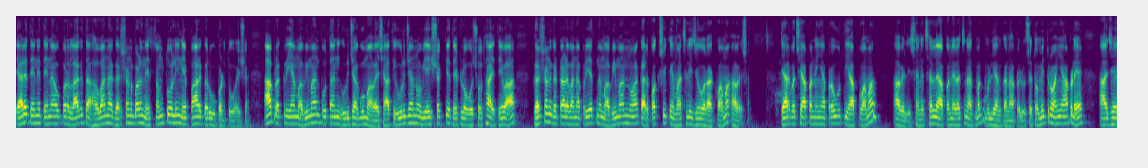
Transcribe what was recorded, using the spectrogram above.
ત્યારે તેને તેના ઉપર લાગતા હવાના ઘર્ષણ બળને સમતોલીને પાર કરવું પડતું હોય છે. આ પ્રક્રિયામાં વિમાન પોતાની ઊર્જા ગુમાવે છે. આથી ઉર્જાનો વ્યય શક્ય તેટલો ઓછો થાય તેવા ઘર્ષણ ઘટાડવાના પ્રયત્નમાં વિમાનનો આકાર પક્ષી કે માછલી જેવો રાખવામાં આવે છે. ત્યાર પછી આપણને અહીંયા પ્રવૃત્તિ આપવામાં આવેલી છે અને છેલ્લે આપણને રચનાત્મક મૂલ્યાંકન આપેલું છે. તો મિત્રો અહીંયા આપણે આ જે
